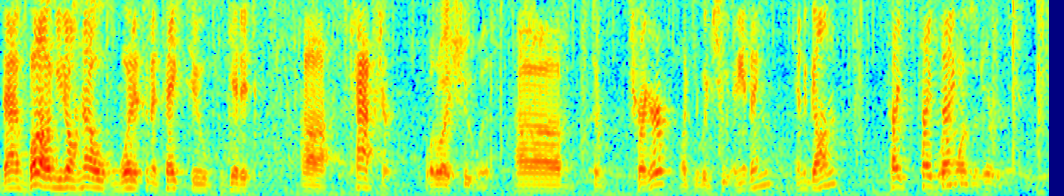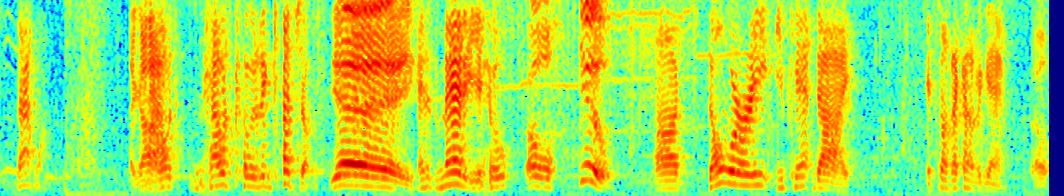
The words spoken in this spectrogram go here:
that bug, you don't know what it's going to take to get it uh, captured. What do I shoot with? Uh, the trigger, like you would shoot anything in a gun, type type What thing. one's the trigger? That one. I Now got it's now it's coated in ketchup, Yay! and it's mad at you. oh, well, f- you. Uh, don't worry, you can't die. It's not that kind of a game. Oh,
